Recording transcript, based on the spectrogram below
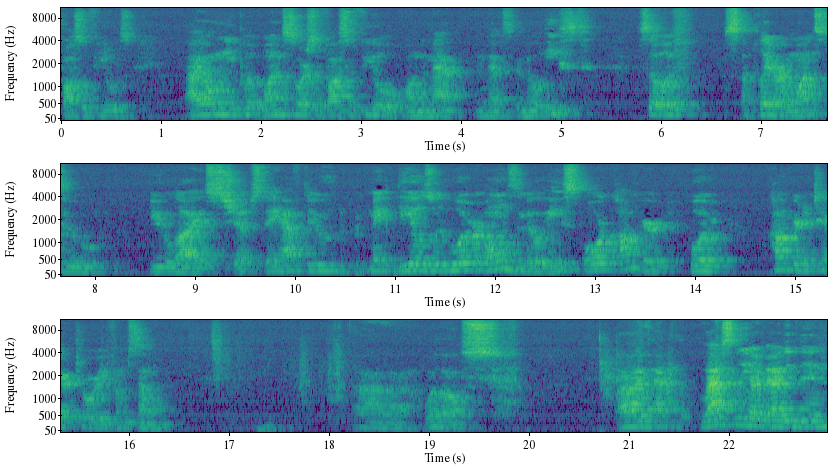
fossil fuels. I only put one source of fossil fuel on the map, and that's the Middle East. So if a player wants to utilize ships, they have to make deals with whoever owns the Middle East or conquer whoever conquer the territory from someone. Uh, what else? I've lastly I've added in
